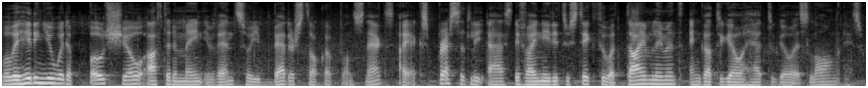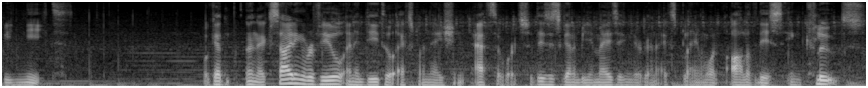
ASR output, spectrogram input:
We'll be hitting you with a post-show after the main event, so you better stock up on snacks. I expressly asked if I needed to stick to a time limit and got to go ahead to go as long as we need. We'll get an exciting reveal and a detailed explanation afterwards, so this is going to be amazing. They're going to explain what all of this includes.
